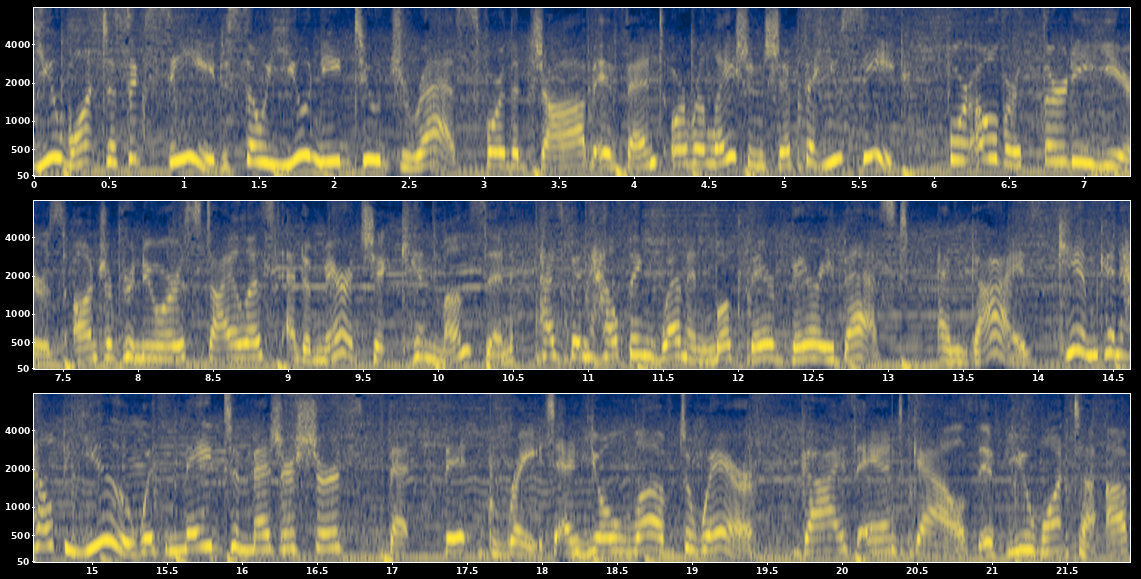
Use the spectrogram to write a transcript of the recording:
You want to succeed, so you need to dress for the job, event, or relationship that you seek. For over 30 years, entrepreneur, stylist, and Americhick Kim Monson has been helping women look their very best. And guys, Kim can help you with made to measure shirts that fit great and you'll love to wear. Guys and gals, if you want to up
